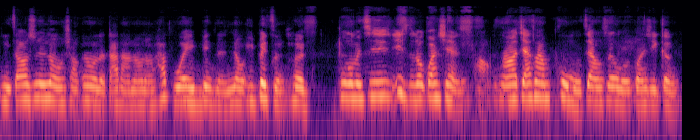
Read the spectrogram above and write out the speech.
你知道是那种小朋友的打打闹闹，他不会变成那种一辈子的恨。我们其实一直都关系很好，然后加上父母这样，所以我们关系更好。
